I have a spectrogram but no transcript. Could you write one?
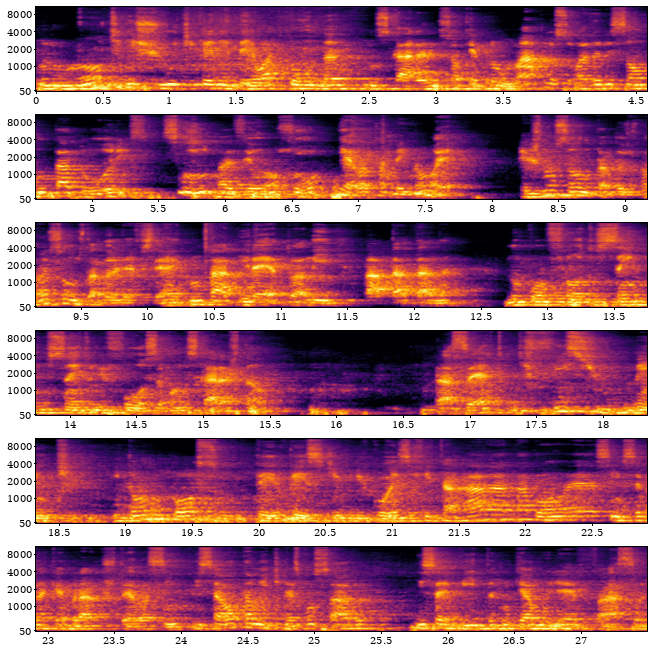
Um monte de chute que ele deu a toda nos caras, ele só quebrou uma, mas eles são lutadores. Sim, mas eu não sou e ela também não é. Eles não são lutadores, nós somos lutadores de FCR, gente não está direto ali, tá, tá, tá, né? no confronto 100% de força como os caras estão tá certo? Dificilmente. Então eu não posso ter, ver esse tipo de coisa e ficar, ah, tá bom, é assim, você vai quebrar a costela assim. Isso é altamente responsável, isso evita com que a mulher faça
